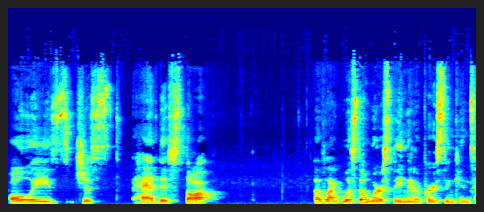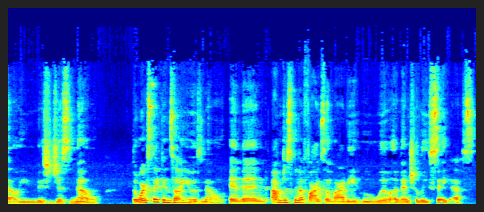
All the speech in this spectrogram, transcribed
always just had this thought of like, what's the worst thing that a person can tell you? It's just no. The worst they can tell you is no. And then I'm just going to find somebody who will eventually say yes.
